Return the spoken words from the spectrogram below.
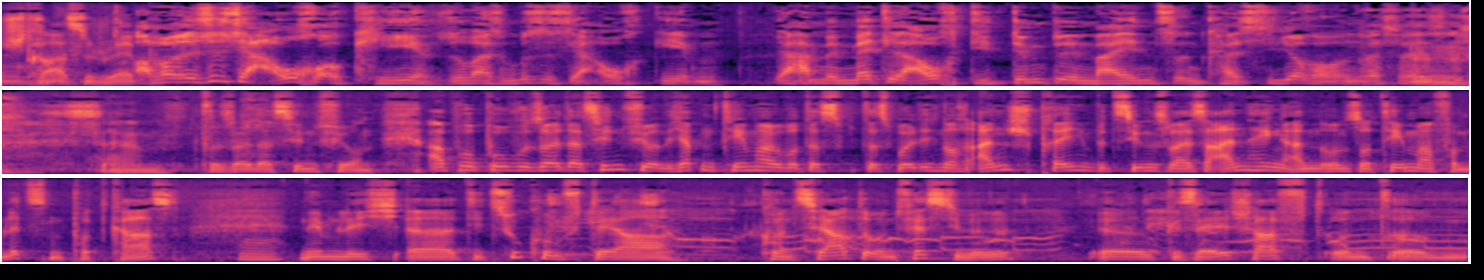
Straßenrap. Aber es ist ja auch okay. Sowas muss es ja auch geben. Wir haben im Metal auch die Dimpelmeins und Kassierer und was weiß ich. Das, ähm, wo soll das hinführen? Apropos, wo soll das hinführen? Ich habe ein Thema, über das, das wollte ich noch ansprechen, beziehungsweise anhängen an unser Thema vom letzten Podcast, nämlich äh, die Zukunft der Konzerte und Festival, äh, Gesellschaft und ähm,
